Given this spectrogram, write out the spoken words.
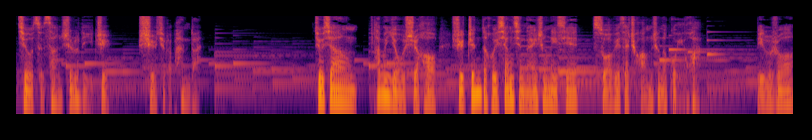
就此丧失了理智，失去了判断。就像他们有时候是真的会相信男生那些所谓在床上的鬼话，比如说，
